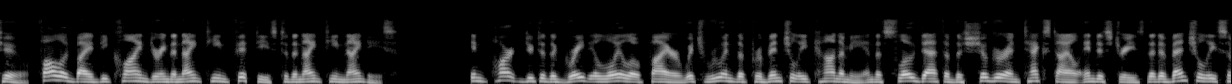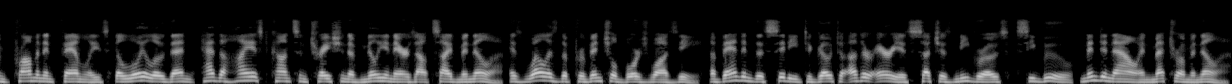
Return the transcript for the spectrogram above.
II, followed by a decline during the 1950s to the 1990s in part due to the Great Iloilo Fire which ruined the provincial economy and the slow death of the sugar and textile industries that eventually some prominent families, Iloilo then, had the highest concentration of millionaires outside Manila, as well as the provincial bourgeoisie, abandoned the city to go to other areas such as Negros, Cebu, Mindanao and Metro Manila.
